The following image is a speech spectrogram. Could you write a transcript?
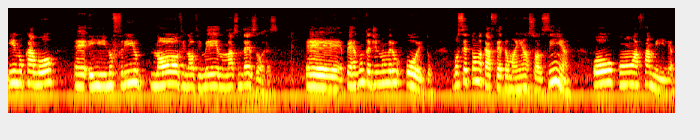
E no calor é, e no frio 9, 9 e meia, no máximo 10 horas. É, pergunta de número 8. Você toma café da manhã sozinha ou com a família?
